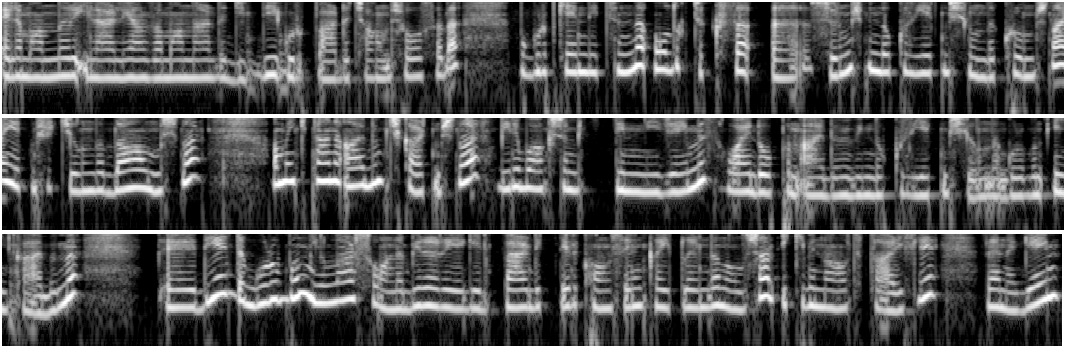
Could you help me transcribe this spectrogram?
elemanları ilerleyen zamanlarda ciddi gruplarda çalmış olsa da bu grup kendi içinde oldukça kısa e, sürmüş. 1970 yılında kurulmuşlar, 73 yılında dağılmışlar. Ama iki tane albüm çıkartmışlar. Biri bu akşam dinleyeceğimiz Wide Open albümü 1970 yılında grubun ilk albümü. E, diğeri de grubun yıllar sonra bir araya gelip verdikleri konserin kayıtlarından oluşan 2006 tarihli Then Again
